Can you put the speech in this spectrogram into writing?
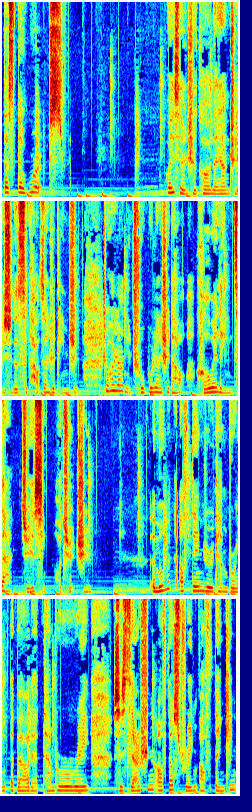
does the works. 危险时刻能让持续的思考暂时停止，这会让你初步认识到何为临在、觉醒和觉知。 A moment of danger can bring about a temporary cessation of the stream of thinking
